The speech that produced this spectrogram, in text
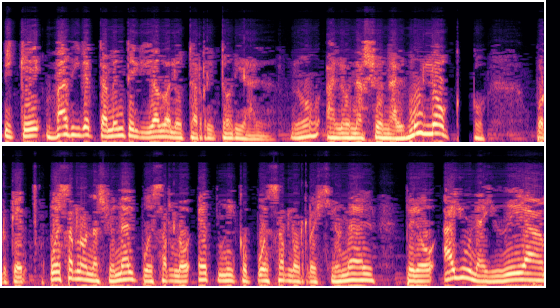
y que va directamente ligado a lo territorial, ¿no? A lo nacional. Muy loco, porque puede ser lo nacional, puede ser lo étnico, puede ser lo regional, pero hay una idea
